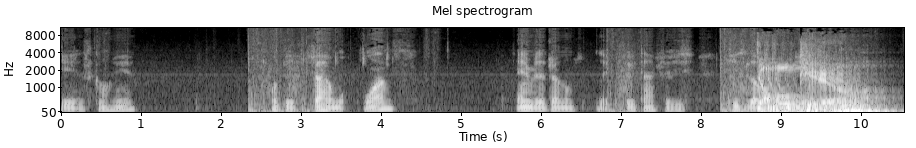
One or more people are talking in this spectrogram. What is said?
Yeah, let's go here. Okay, shot him once. And with the dragon like three times, so he's he's low. Double kill.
